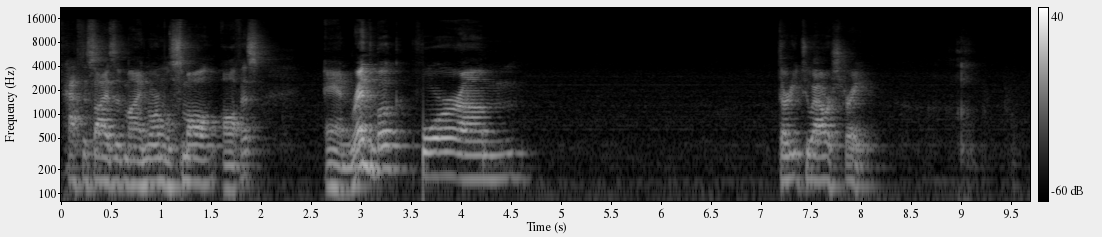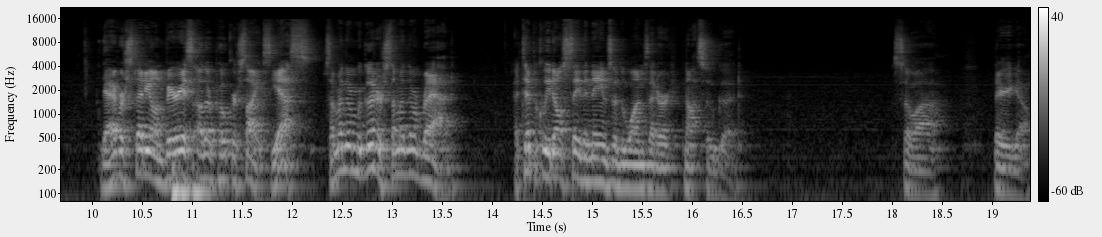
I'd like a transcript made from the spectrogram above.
half the size of my normal small office, and read the book for um, 32 hours straight. I ever study on various other poker sites? Yes. Some of them are good or some of them are bad. I typically don't say the names of the ones that are not so good. So uh, there you go.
